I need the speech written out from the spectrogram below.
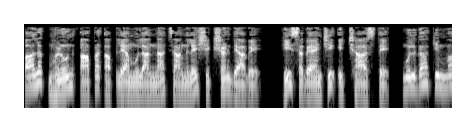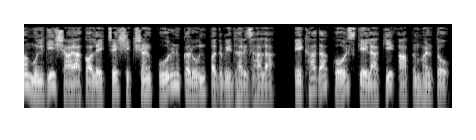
पालक म्हणून आपण आपल्या मुलांना चांगले शिक्षण द्यावे ही सगळ्यांची इच्छा असते. मुलगा किंवा मुलगी शाळा कॉलेजचे शिक्षण पूर्ण करून पदवीधर झाला. एखादा कोर्स केला की आपण म्हणतो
